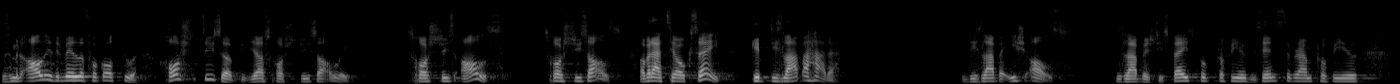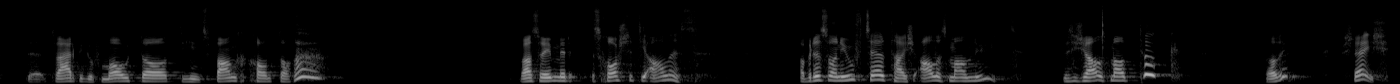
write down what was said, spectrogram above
Dass wir alle den Willen von Gott tun. Kostet es uns etwas? Ja, es kostet uns alle. Es kostet uns alles. Es kostet uns alles. Aber er hat ja auch gesagt, gib dein Leben her. Dein Leben ist alles. Dein Leben ist dein Facebook-Profil, dein Instagram-Profil, die Werbung auf dem Auto, dein Bankkonto was auch immer, es kostet dich alles. Aber das, was ich aufgezählt habe, ist alles mal nichts. Das ist alles mal tuck. Oder? Verstehst du?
